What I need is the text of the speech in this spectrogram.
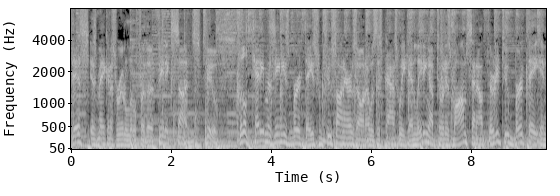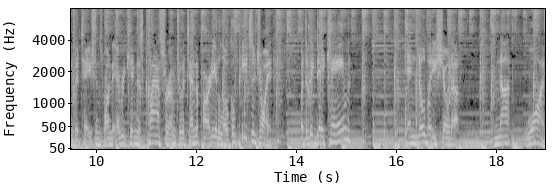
this is making us root a little for the Phoenix Suns, too. Little Teddy Mazzini's birthdays from Tucson, Arizona was this past weekend. Leading up to it, his mom sent out 32 birthday invitations, one to every kid in his classroom to attend a party at a local pizza joint. But the big day came, and nobody showed up. Not one.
